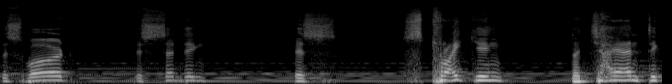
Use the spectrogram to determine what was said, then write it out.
This word is sending, is striking the gigantic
